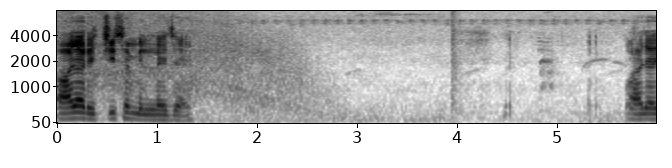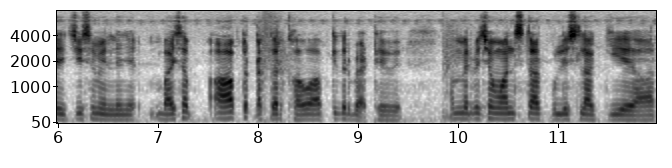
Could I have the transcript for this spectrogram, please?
आ जा रिची से मिलने जाए। आ जा रिची से मिलने जाए। भाई साहब, आप तो टक्कर खाओ, आप किधर बैठे हुए? अब मेरे पीछे वन स्टार पुलिस लग गई है यार।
